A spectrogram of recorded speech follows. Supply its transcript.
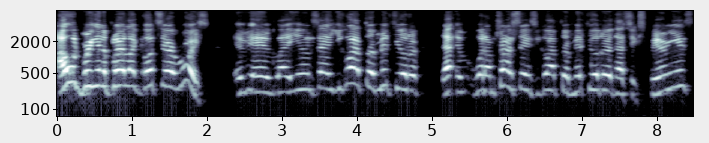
I would bring in a player like Götze or Reus. if, if like you know what I'm saying, you go after a midfielder. That what I'm trying to say is you go after a midfielder that's experienced.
